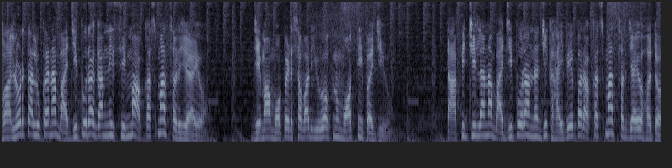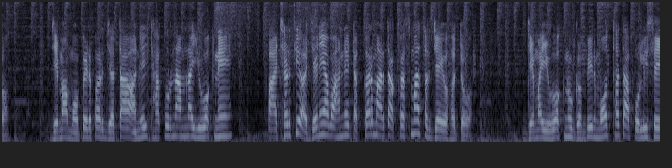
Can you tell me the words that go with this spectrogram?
વાલોડ તાલુકાના બાજીપુરા ગામની સીમમાં અકસ્માત સર્જાયો, જેમાં મોપેડ સવાર યુવકનું મોત નીપજ્યું. તાપી જિલ્લાના બાજીપુરા નજીક હાઈવે પર અકસ્માત સર્જાયો હતો, જેમાં મોપેડ પર જતા અનિલ ઠાકુર નામના યુવકને પાછળથી અજાણ્યા વાહને ટક્કર મારતા અકસ્માત સર્જાયો હતો, જેમાં યુવકનું ગંભીર મોત થતાં પોલીસે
